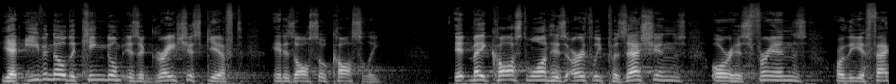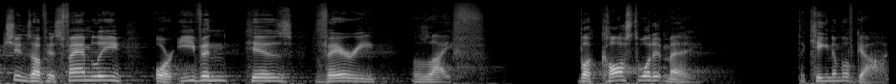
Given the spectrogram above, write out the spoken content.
Yet, even though the kingdom is a gracious gift, it is also costly. It may cost one his earthly possessions, or his friends, or the affections of his family, or even his very life. But cost what it may, the kingdom of God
